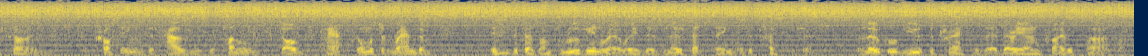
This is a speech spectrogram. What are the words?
The. At crossings, at houses, at tunnels, dogs, cats, almost at random. This is because on Peruvian railways there's no such thing as a trespasser. The locals use the track as their very own private path.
